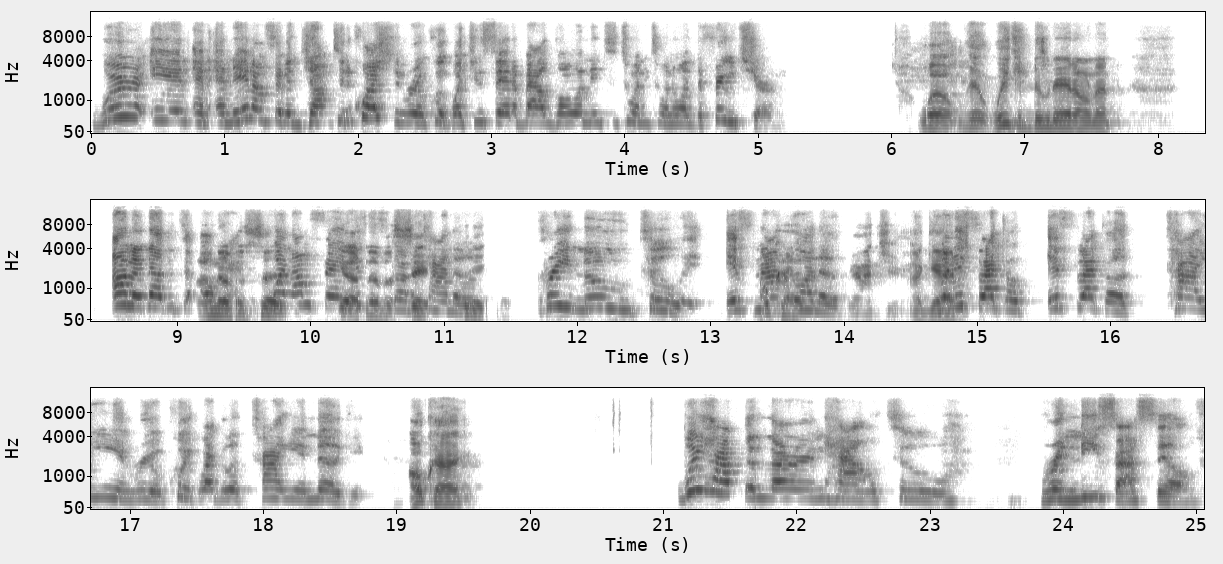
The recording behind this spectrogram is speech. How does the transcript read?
we're in, and, and then I'm going to jump to the question real quick what you said about going into 2021, the future. Well, we could do that on a on another t- another okay. set. What I'm saying yeah, is going to kind of prelude to it. It's not okay. going to. Got you. I guess. But it's like a it's like a tie in real quick, like a little tie in nugget. Okay we have to learn how to release ourselves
